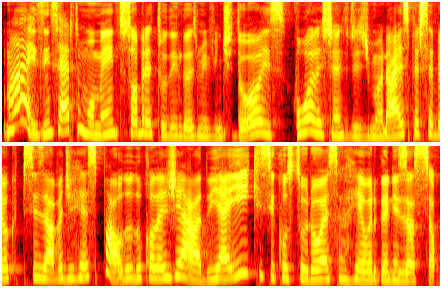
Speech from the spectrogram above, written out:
Mas, em certo momento, sobretudo em 2022, o Alexandre de Moraes percebeu que precisava de respaldo do colegiado. E aí que se costurou essa reorganização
